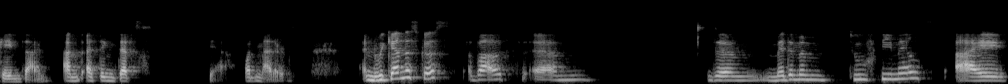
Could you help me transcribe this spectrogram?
game time, and I think that's yeah what matters. And we can discuss about um, the minimum two females. I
